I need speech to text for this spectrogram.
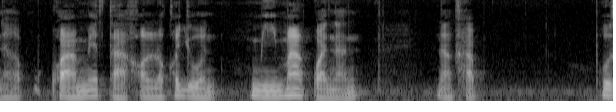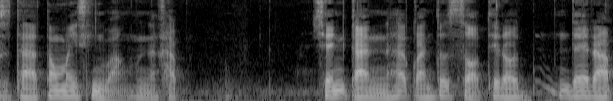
นะครับ ความเมตตาของเราก็อยู่มีมากกว่านั้นนะครับ ผู้ศรัทธาต้องไม่สิ้นหวังนะครับ เช่นกันนะครับการทดสอบที่เราได้รับ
